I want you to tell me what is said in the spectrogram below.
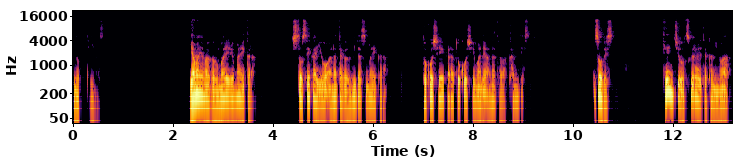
祈っています。山々が生まれる前から、地と世界をあなたが生み出す前から、とこしえからとこしえまであなたは神です。そうです。天地を作られた神は、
